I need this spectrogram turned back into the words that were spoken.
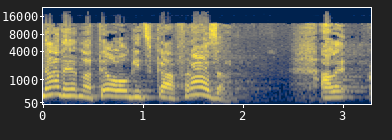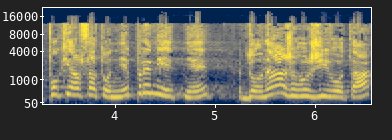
nádherná teologická fráza. Ale pokiaľ sa to nepremietne do nášho života,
